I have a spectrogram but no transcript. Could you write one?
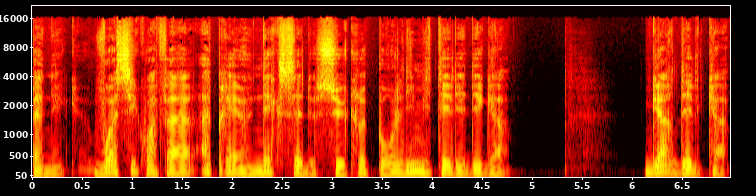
panique. Voici quoi faire après un excès de sucre pour limiter les dégâts. Gardez le cap.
